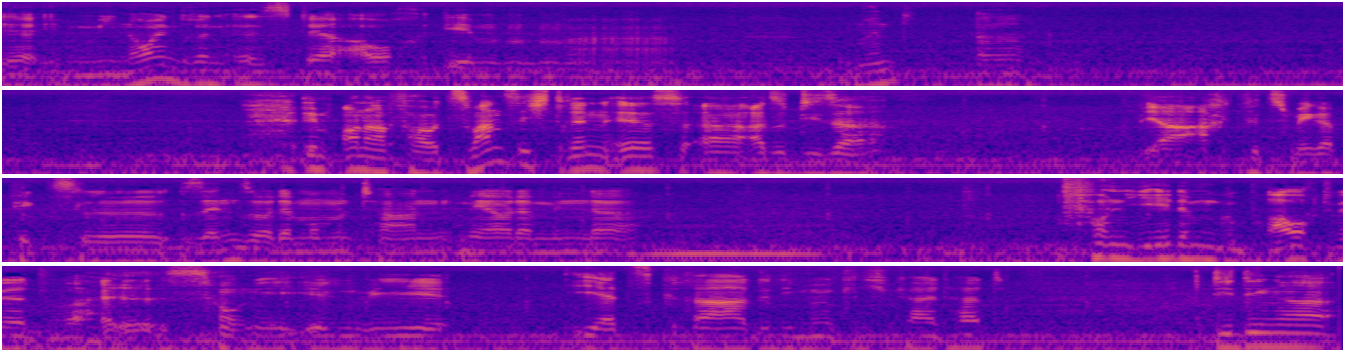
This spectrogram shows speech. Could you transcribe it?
der im Mi 9 drin ist, der auch im äh, Moment äh, im Honor V20 drin ist, äh, also dieser ja, 48 Megapixel Sensor, der momentan mehr oder minder von jedem gebraucht wird, weil Sony irgendwie jetzt gerade die Möglichkeit hat, die Dinger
